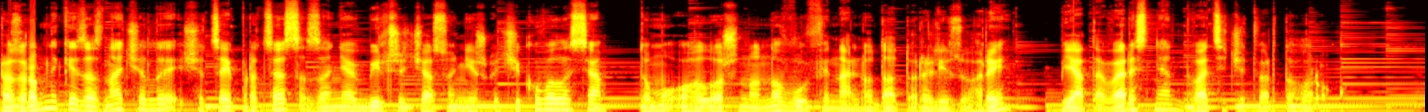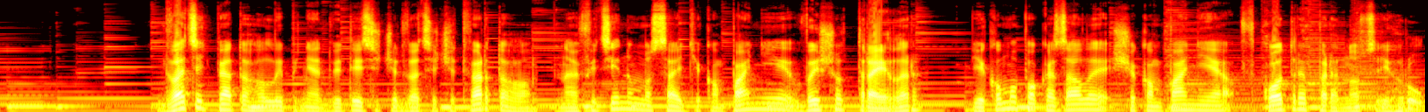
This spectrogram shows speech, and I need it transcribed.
Розробники зазначили, що цей процес зайняв більше часу, ніж очікувалося, тому оголошено нову фінальну дату релізу гри 5 вересня 2024 року. 25 липня 2024 на офіційному сайті компанії вийшов трейлер, в якому показали, що компанія вкотре переносить гру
